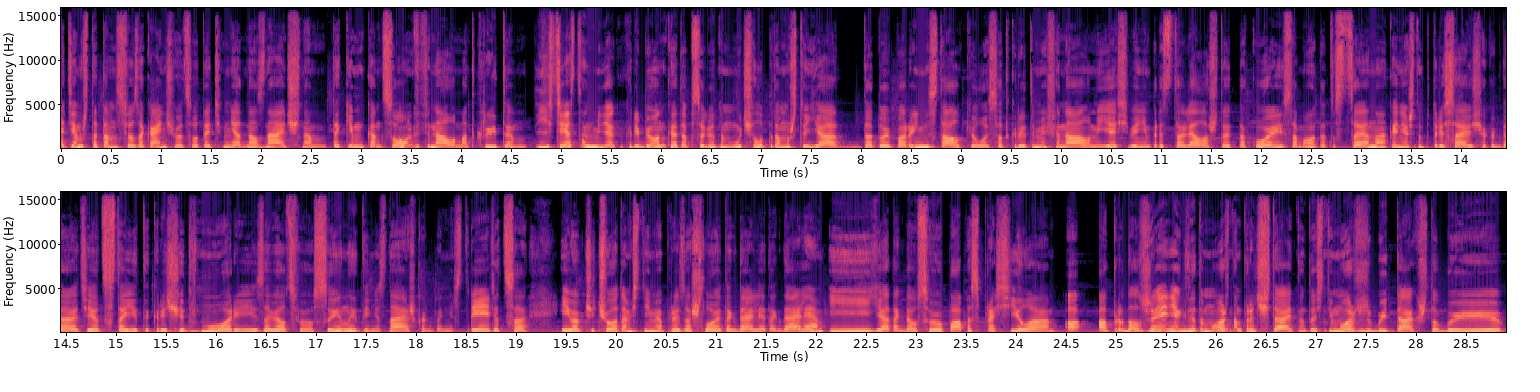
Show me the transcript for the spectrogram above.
а тем, что там все заканчивается вот этим неоднозначным таким концом, финалом открытым. Естественно, меня как ребенка это абсолютно мучило, потому что я до той поры не сталкивалась с открытыми финалами, я себе не представляла, что это такое, и сама вот эта сцена, конечно, потрясающая, когда отец стоит и кричит в море и зовет своего сына, и ты не знаешь, как бы они встретятся, и вообще, что там с ними произошло, и так далее, и так далее. И я тогда у своего папы спросила, а, а продолжение где-то можно прочитать? Ну, то есть не может быть так, чтобы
